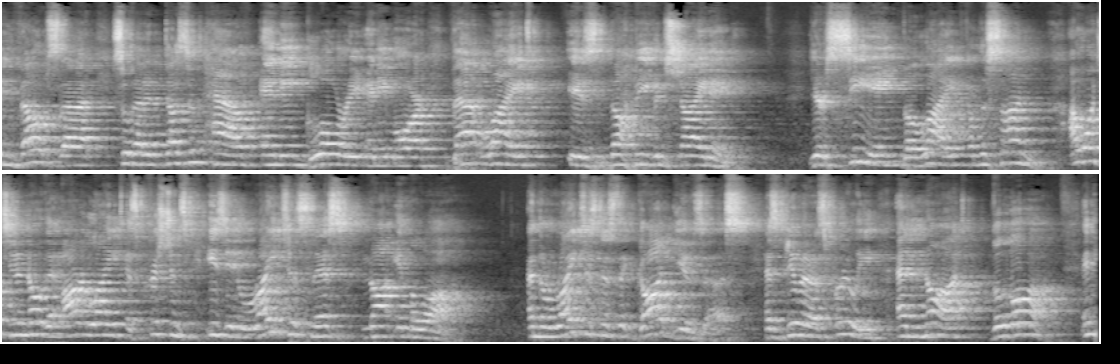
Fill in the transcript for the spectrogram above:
envelops that so that it doesn't have any glory anymore. That light is not even shining. You're seeing the light from the sun. I want you to know that our light as Christians is in righteousness, not in the law. And the righteousness that God gives us has given us freely and not the law. And,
